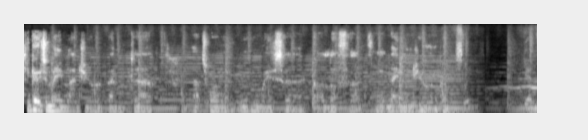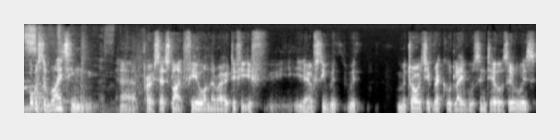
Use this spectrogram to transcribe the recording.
to go to mainland Europe, and uh, that's why we've, always uh, got a love for, for, mainland Europe. What was the writing uh, process like for you on the road? If you, if you know, obviously with with majority of record labels and deals, they're always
